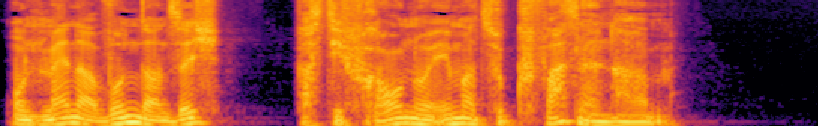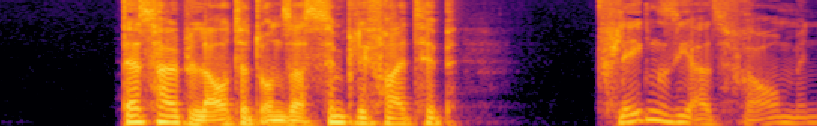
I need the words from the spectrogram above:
Und Männer wundern sich, was die Frauen nur immer zu quasseln haben. Deshalb lautet unser Simplify-Tipp, Pflegen Sie als Frau mindestens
